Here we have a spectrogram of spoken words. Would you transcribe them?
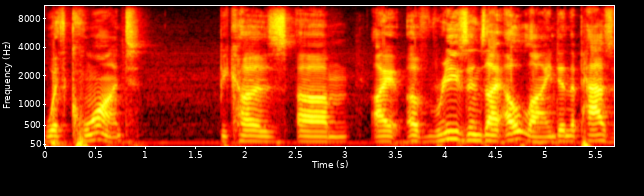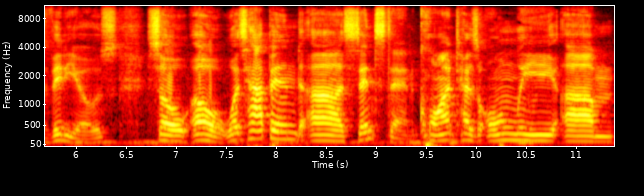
with Quant, because um, I of reasons I outlined in the past videos. So, oh, what's happened uh, since then? Quant has only um,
